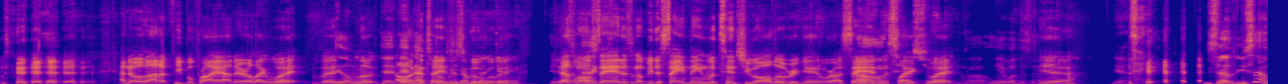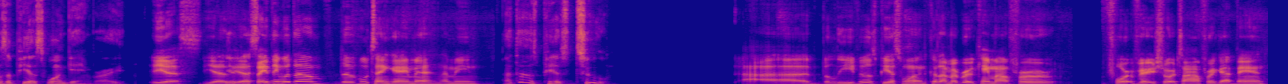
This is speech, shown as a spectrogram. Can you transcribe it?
I know a lot of people probably out there are like, what? But They don't, look, they, all they're I can tell you is just Google that it. Yeah, That's what I'm that- saying. It's gonna be the same thing with Tenchu all over again, where I say it and Oh, it's like, what? Oh, yeah, what is that? Yeah. Huh? Yeah. You said you said it was a PS1 game, right? Yes, yes, Yeah, yeah. Same thing with um the Wu Tang game, man. I mean, I thought it was PS2. I believe it was PS1 because I remember it came out for for a very short time before it got banned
